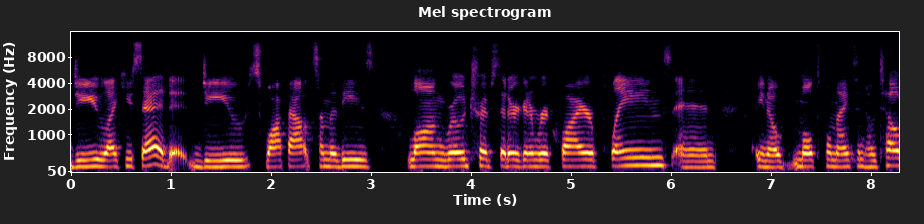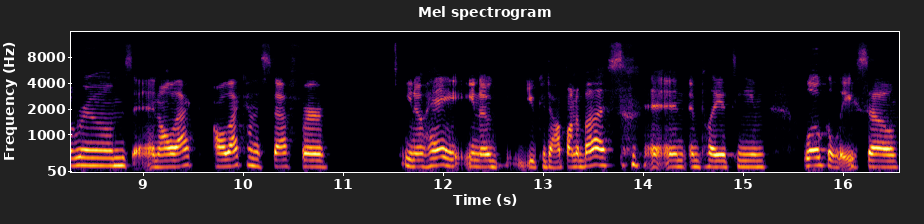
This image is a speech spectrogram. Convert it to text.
do you, like you said, do you swap out some of these long road trips that are going to require planes and, you know, multiple nights in hotel rooms and all that, all that kind of stuff for, you know, hey, you know, you could hop on a bus and, and play a team locally. So,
